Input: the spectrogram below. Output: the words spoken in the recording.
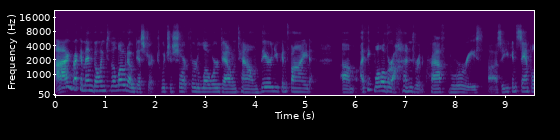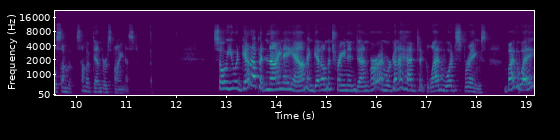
I recommend going to the Lodo District, which is short for Lower Downtown. There you can find, um, I think, well over a hundred craft breweries. Uh, so you can sample some, some of Denver's finest. So you would get up at 9 a.m. and get on the train in Denver, and we're going to head to Glenwood Springs. By the way,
